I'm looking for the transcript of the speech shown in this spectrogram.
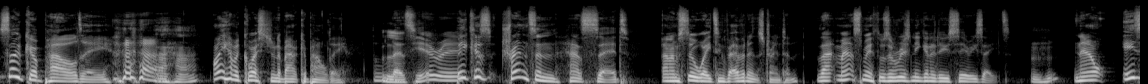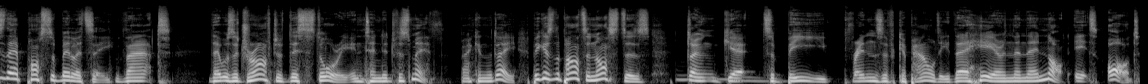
So, Capaldi. Uh-huh. I have a question about Capaldi. Let's hear it. Because Trenton has said, and I'm still waiting for evidence, Trenton, that Matt Smith was originally going to do Series 8. Mm-hmm. Now, is there possibility that there was a draft of this story intended for Smith back in the day? Because the Paternosters don't get to be friends of Capaldi. They're here and then they're not. It's odd,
